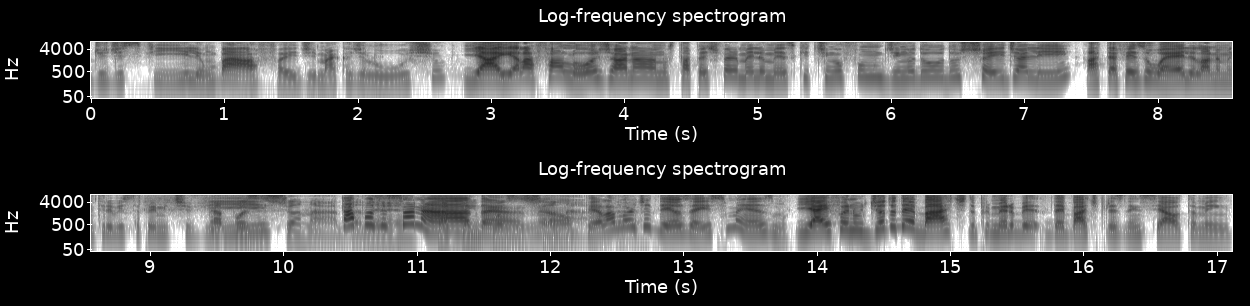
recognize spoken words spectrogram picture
de desfile, um bafa e de marca de luxo. E aí ela falou já na, nos tapetes vermelho mesmo que tinha o fundinho do, do shade ali. Até fez o L lá numa entrevista pra MTV. Tá posicionada, Tá né? posicionada. Tá bem posicionada. Não, pelo amor de Deus, é isso mesmo. E aí foi no dia do debate, do primeiro debate presidencial também.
